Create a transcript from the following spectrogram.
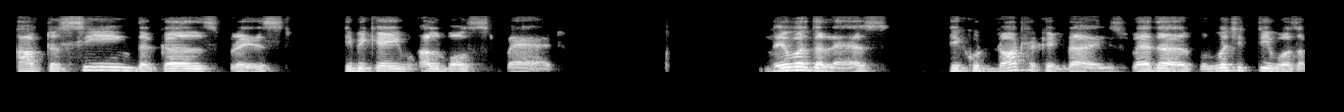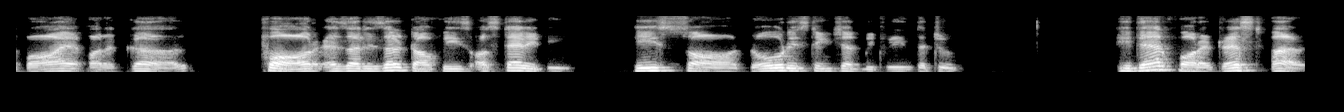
After seeing the girl's breast, he became almost mad. Nevertheless, he could not recognize whether Purvachitti was a boy or a girl, for as a result of his austerity, he saw no distinction between the two. He therefore addressed her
